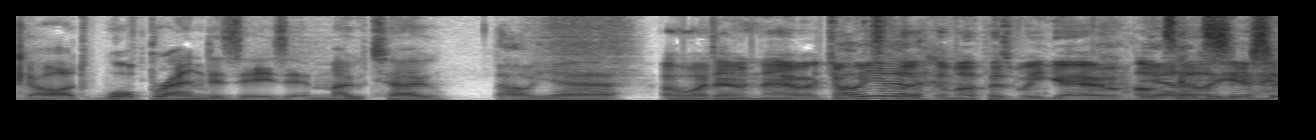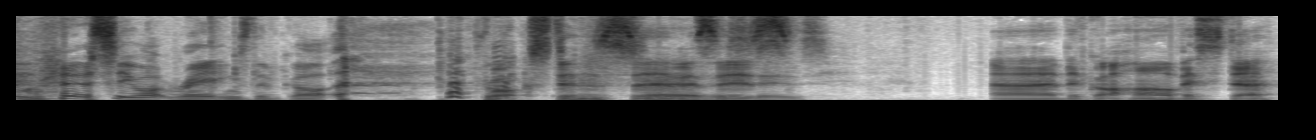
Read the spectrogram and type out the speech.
God, what brand is it? Is it a Moto? Oh yeah, Oh, I don't know. Do you Oh, want yeah. to look them up as we go? I'll yeah. tell Let's you. see some see what ratings they've got. Broxden Services. Services. Uh, they've got a harvester,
